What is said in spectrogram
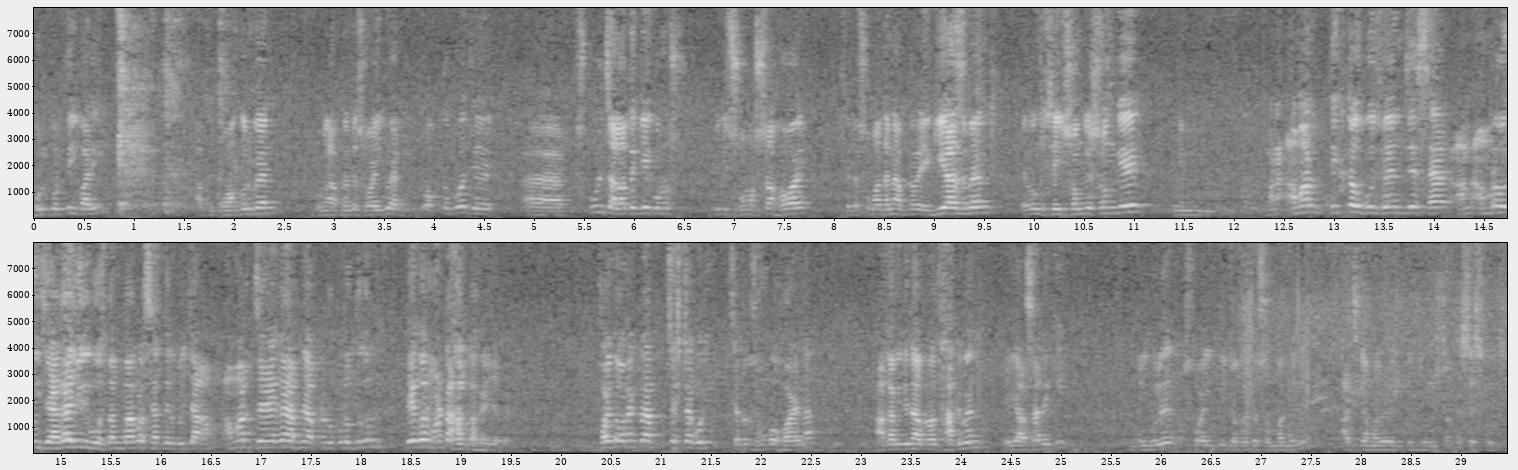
ভুল করতেই পারি। আপনি ক্ষমা করবেন এবং আপনাদের সবাইকেও এক বক্তব্য যে স্কুল চালাতে গিয়ে কোনো যদি সমস্যা হয়, সেটা সমাধানে আপনারা এগিয়ে আসবেন এবং সেই সঙ্গে সঙ্গে মানে আমার দিকটাও বুঝবেন যে, স্যার আমরা ওই জায়গায় যদি বসতাম, বারবার স্যারদের বলি যে আমার জায়গায় আপনি আপনার উপলব্ধি করুন, দেখবেন অনেকটা হালকা হয়ে যাবেন হয়তো অনেকটা চেষ্টা করি, সেটা সম্ভব হয় না। আগামী দিনে আপনারা থাকবেন, এই আশা রেখি এই বলে সবাইকে যথাযথ সম্মান জেনে আজকে আমাদের এই অনুষ্ঠানটা শেষ করছি।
